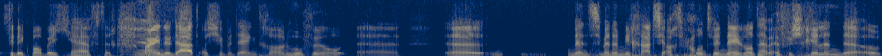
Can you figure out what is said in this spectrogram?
vind ik wel een beetje heftig. Ja. Maar inderdaad, als je bedenkt gewoon hoeveel eh, eh, mensen met een migratieachtergrond we in Nederland hebben. En verschillende ook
